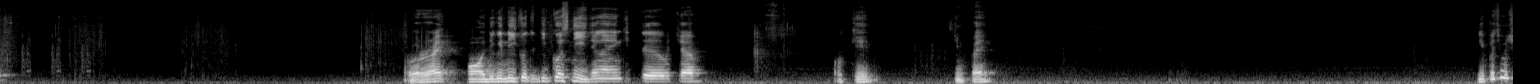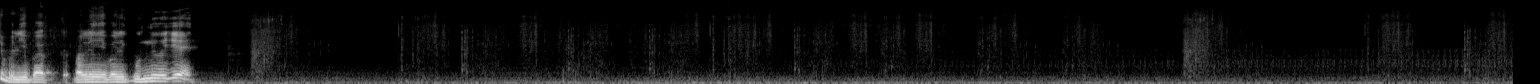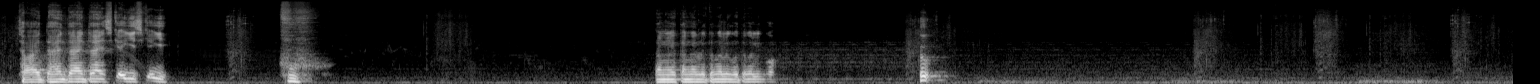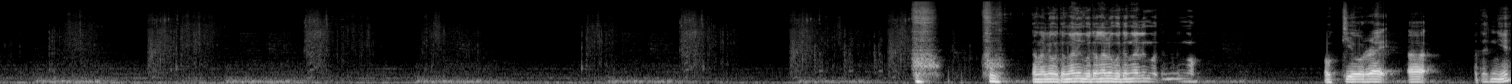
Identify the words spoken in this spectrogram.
Alright. Oh, dia kena ikut tikus ni. Jangan yang kita macam... Okey. Simpan. Ni macam macam boleh boleh boleh guna je kan. Tahan, tahan, tahan, tahan. Sikit lagi, sikit lagi. Fuh. Tangan, tangan tangan lu, tangan lu. Lenguh, tangan lenguh, tangan lenguh, tangan lenguh. Okay, alright. Uh, atas ni ya.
